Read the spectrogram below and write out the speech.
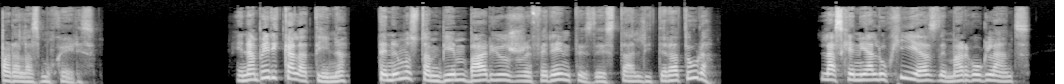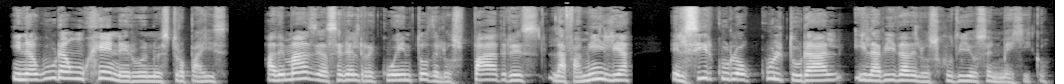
para las mujeres. En América Latina, tenemos también varios referentes de esta literatura. Las genealogías de Margot Glantz inaugura un género en nuestro país, además de hacer el recuento de los padres, la familia, el círculo cultural y la vida de los judíos en México.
